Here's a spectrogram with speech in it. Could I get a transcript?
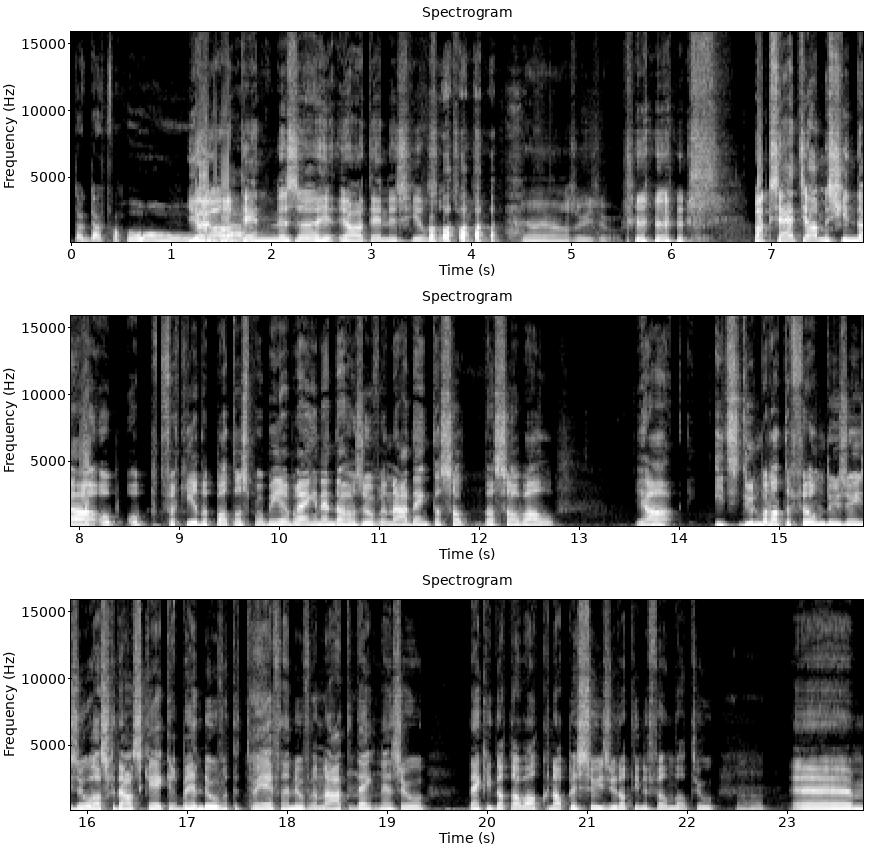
Dat ik dacht van, oh. Ja, ja, Ja. het einde is, eh, ja, het einde is heel zot, sowieso. Ja, ja, sowieso. maar ik zei het, ja, misschien dat op, op het verkeerde pad ons proberen brengen en er zo over nadenkt, dat zal, dat zal wel, ja, iets doen wat dat de film doet sowieso. Als je daar als kijker begint over te twijfelen en over na te denken en zo, denk ik dat dat wel knap is sowieso dat die in de film dat doet. Ehm,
